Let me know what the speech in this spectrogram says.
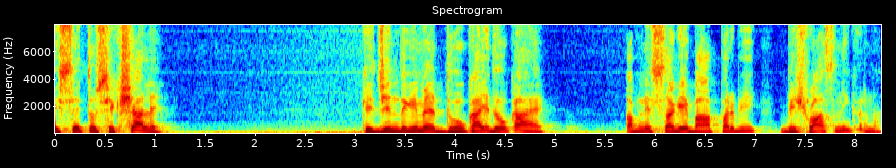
इससे तू शिक्षा ले कि ज़िंदगी में धोखा ही धोखा है। अपने सगे बाप पर भी विश्वास नहीं करना।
